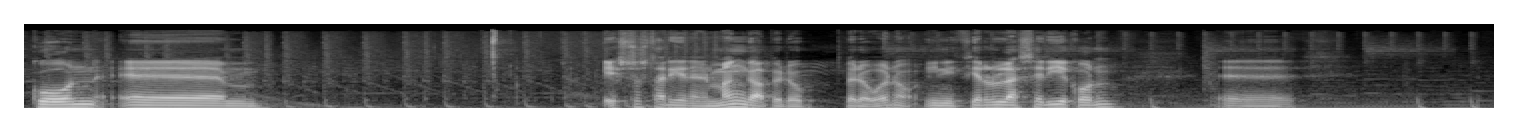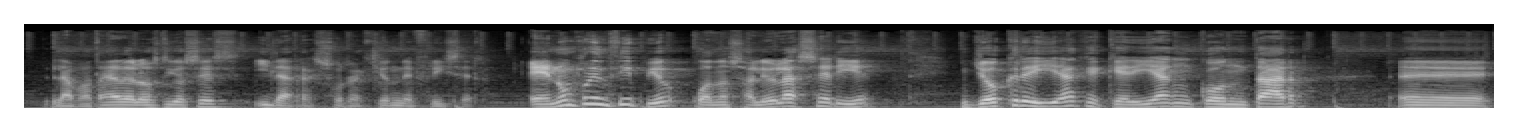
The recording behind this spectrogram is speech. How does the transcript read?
con... Eh... Esto estaría en el manga, pero, pero bueno, iniciaron la serie con... Eh la batalla de los dioses y la resurrección de Freezer. En un principio, cuando salió la serie, yo creía que querían contar eh,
